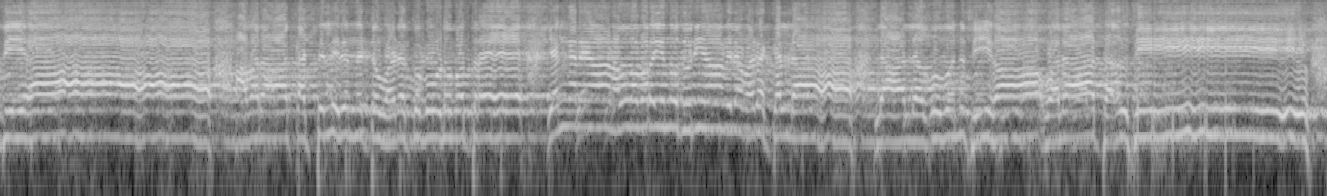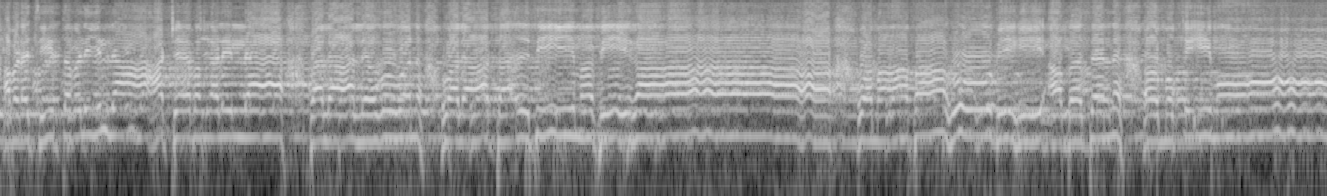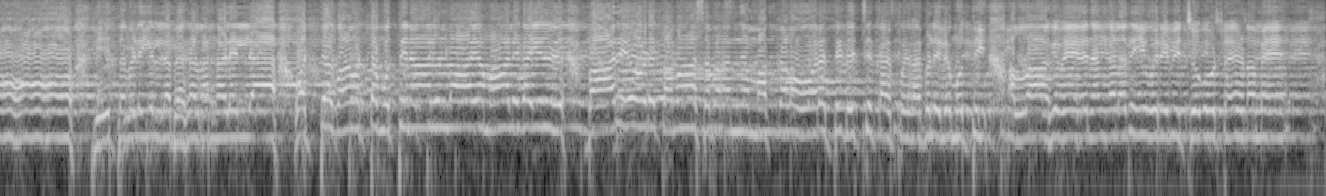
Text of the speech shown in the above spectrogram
ഫീഹാ. ആ കട്ടിലിരുന്നിട്ട് വഴക്ക് കൂടുമത്രേ. എങ്ങനെയാണ് അള്ള പറയുന്നു ദുനിയാവിലെ വഴക്കല്ല. അവിടെ ചീത്ത ചീത്തവിളിയില്ല ആക്ഷേപങ്ങളില്ല. ഒമാ വലാ തഅ്തീമ ഫീഹാ. മുഖീമോ. ഈത്തവിളിയില്ല ബഹളങ്ങളില്ല. ഒറ്റ വാട്ട മുത്തിനാലുണ്ടായ മാളികയിൽ ഭാര്യയോട് തമാശ പറഞ്ഞ് മക്കളെ ഓരത്തിടിച്ച് കപിളിൽ മുത്തി അള്ളാഹുവേ ഞങ്ങളെ നീ ഒരുമിച്ച് കൂട്ടേണമേ.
